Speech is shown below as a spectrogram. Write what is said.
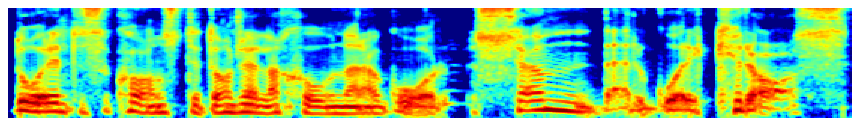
Då är det inte så konstigt om relationerna går sönder, går i kras.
